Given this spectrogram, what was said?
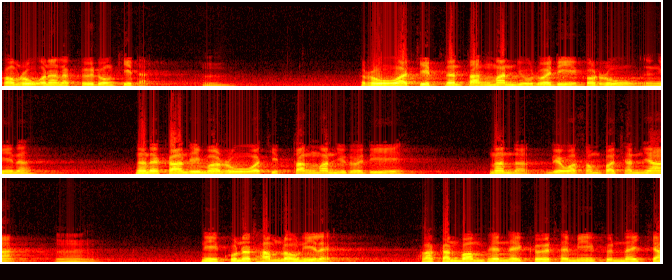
ความรู้อันนั้นแหละคือดวงจิตอะรู้ว่าจิตนั้นตั้งมั่นอยู่ด้วยดี ก็รู้อย่างนี้นะนั่นแหละการที่มารู้ว่าจิตตั้งมั่นอยู่ด้วยดี นั่นนะเรียกว่าสัมปชัญญะนี่คุณธรรมเหล่านี้แหละ พากันบำเพ็ญให้เกิดให้มีขึ้นในใจ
